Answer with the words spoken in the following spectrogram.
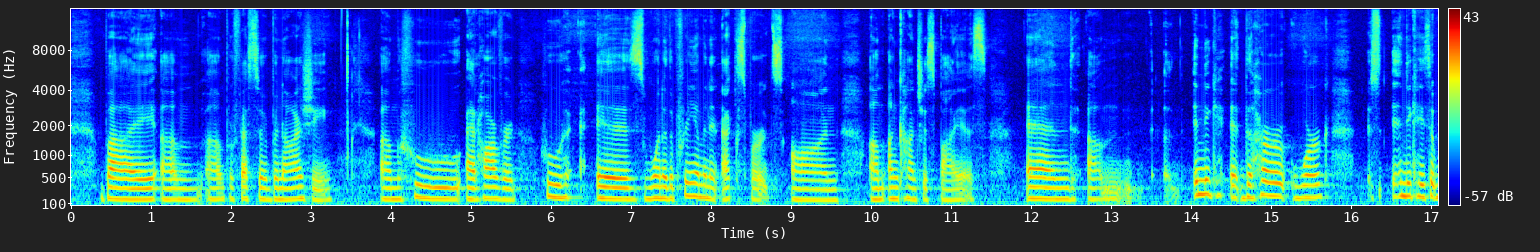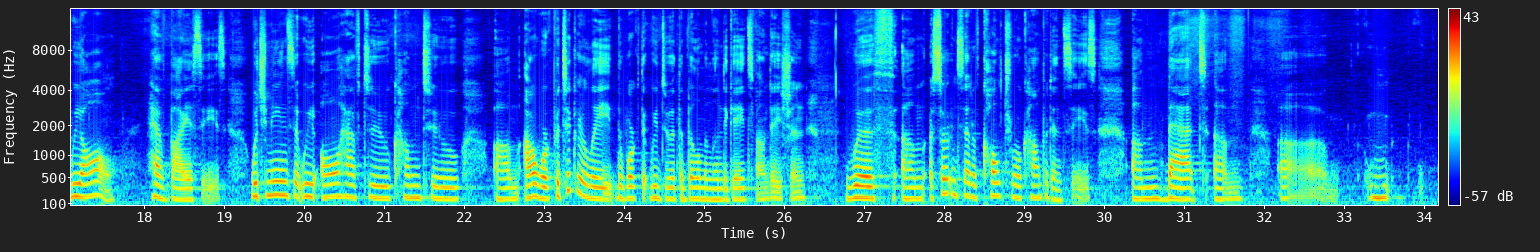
by um, uh, Professor Banaji, um, who at Harvard, who is one of the preeminent experts on um, unconscious bias, and um, the, her work indicates that we all have biases, which means that we all have to come to um, our work, particularly the work that we do at the Bill and Melinda Gates Foundation, with um, a certain set of cultural competencies um, that um, uh,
